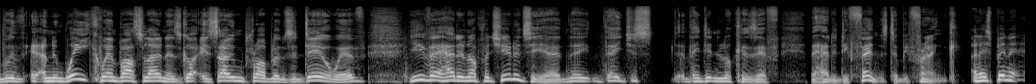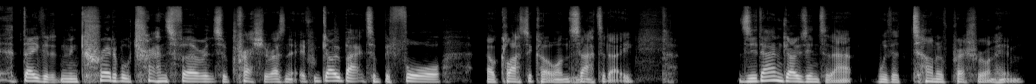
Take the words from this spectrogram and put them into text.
with in a week when Barcelona's got its own problems to deal with, Juve had an opportunity here, and they, they just they didn't look as if they had a defence, to be frank. And it's been, David, an incredible transference of pressure, hasn't it? If we go back to before El Clasico on Saturday, Zidane goes into that with a ton of pressure on him.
